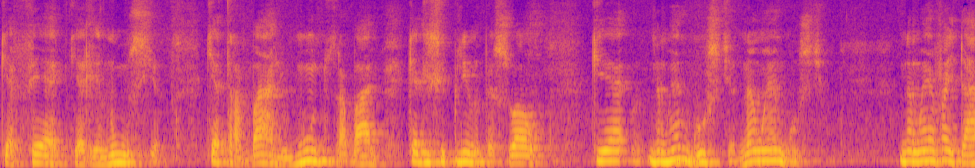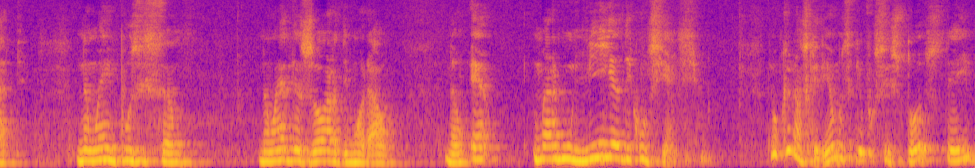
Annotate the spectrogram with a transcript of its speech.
que é fé, que é renúncia, que é trabalho, muito trabalho, que é disciplina pessoal, que é, não é angústia, não é angústia, não é vaidade, não é imposição, não é desordem moral, não é uma harmonia de consciência. Então, o que nós queremos é que vocês todos tenham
